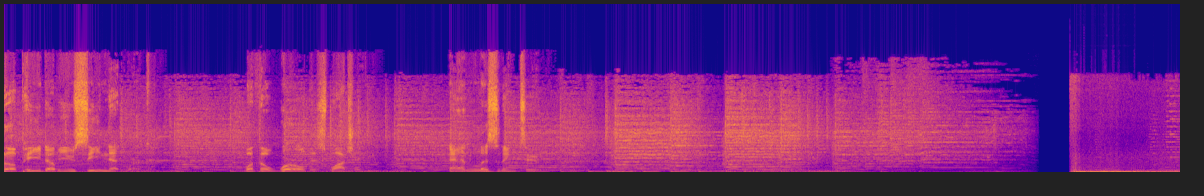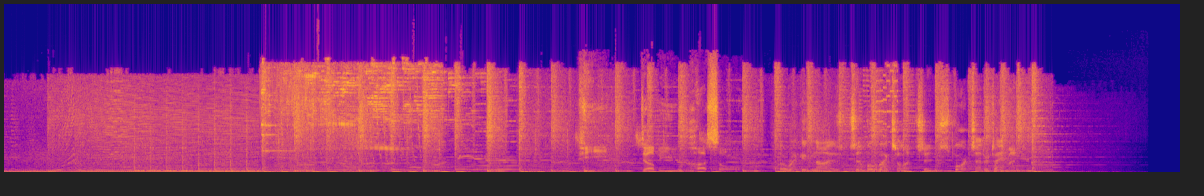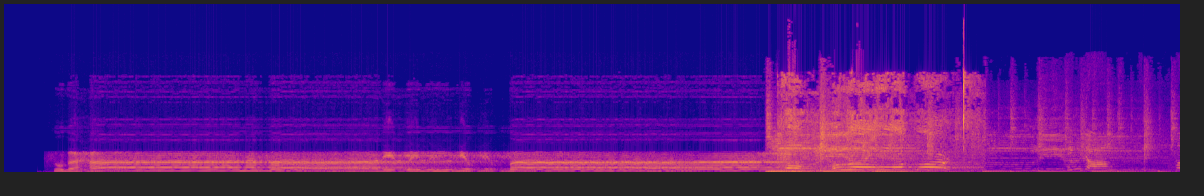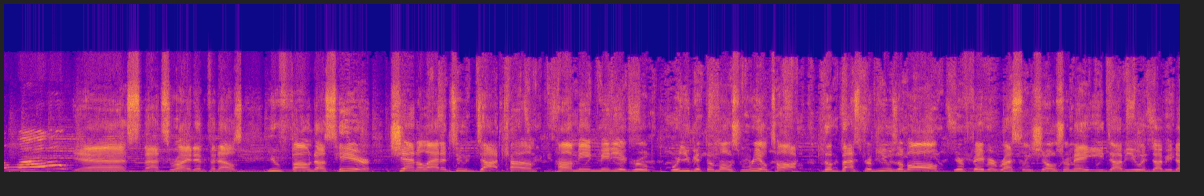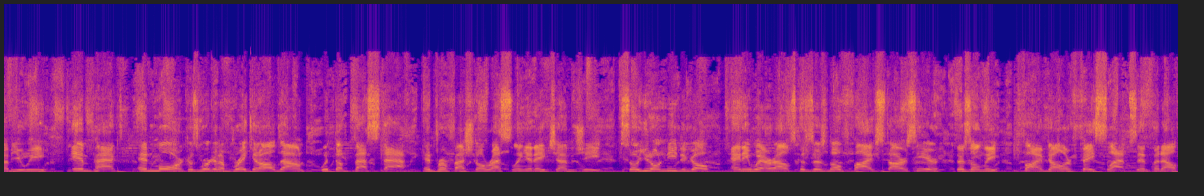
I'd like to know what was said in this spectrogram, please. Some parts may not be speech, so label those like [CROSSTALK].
The PWC Network. What the world is watching and listening to. PW Hustle. the recognized symbol of excellence in sports entertainment. سبحان فالق الإصباح Ding dong. Hello? Yes, that's right, infidels. You found us here, channelattitude.com, Hamin Media Group, where you get the most real talk the best reviews of all your favorite wrestling shows from AEW and WWE, Impact, and more, because we're going to break it all down with the best staff in professional wrestling at HMG. So you don't need to go anywhere else, because there's no five stars here. There's only $5 face slaps, infidel.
